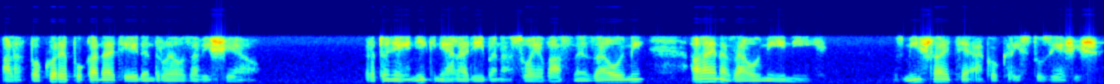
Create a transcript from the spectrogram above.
ale v pokore pokladajte jeden druhého za vyššieho. Preto nech nik nehľadí iba na svoje vlastné záujmy, ale aj na záujmy iných. Zmýšľajte ako Kristus Ježiš.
